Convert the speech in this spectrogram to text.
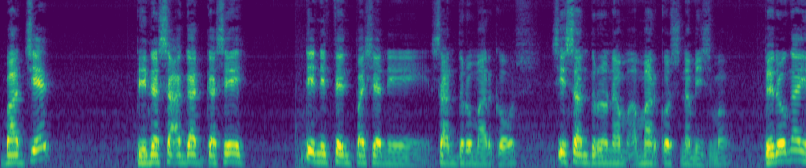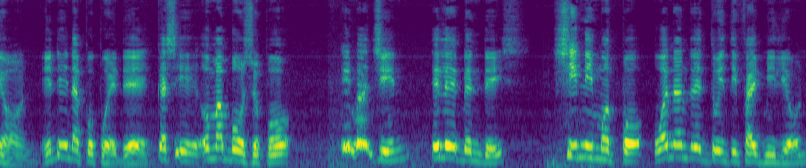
budget, Pinasa agad kasi dinefend pa siya ni Sandro Marcos. Si Sandro na Marcos na mismo. Pero ngayon, hindi na po pwede. Kasi umaboso po. Imagine, 11 days, sinimot po 125 million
